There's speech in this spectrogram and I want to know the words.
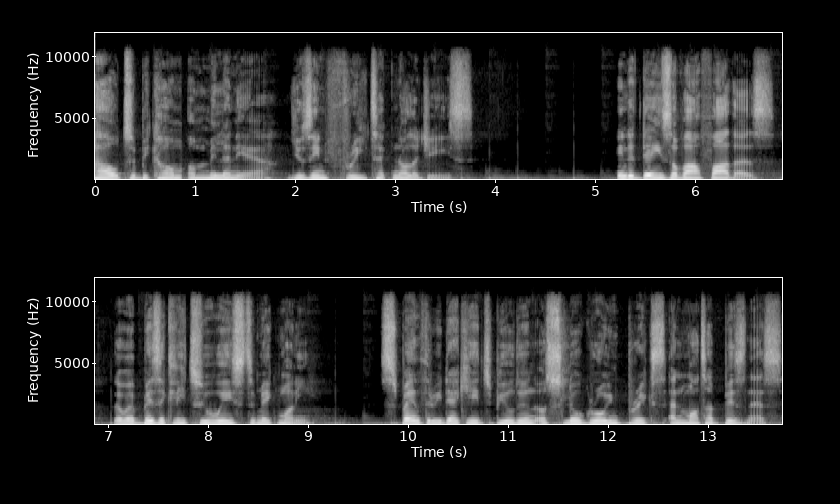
How to become a millionaire using free technologies In the days of our fathers, there were basically two ways to make money. Spend three decades building a slow-growing bricks and mortar business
